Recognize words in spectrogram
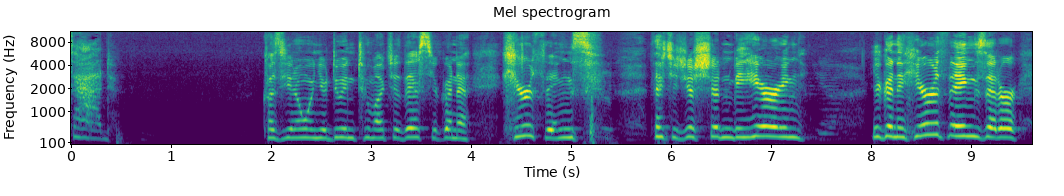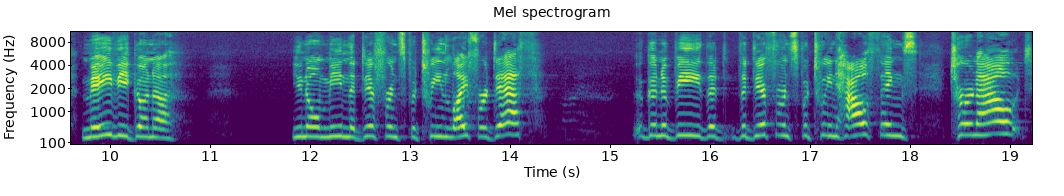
Sad. Because, you know, when you're doing too much of this, you're going to hear things that you just shouldn't be hearing. You're going to hear things that are maybe going to, you know, mean the difference between life or death going to be the, the difference between how things turn out.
